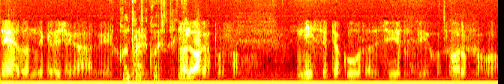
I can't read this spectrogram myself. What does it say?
Sé a dónde querés llegar, viejo. Contra las cuerdas. No lo hagas, por favor. Ni se te ocurra decirlo, viejo, por favor.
